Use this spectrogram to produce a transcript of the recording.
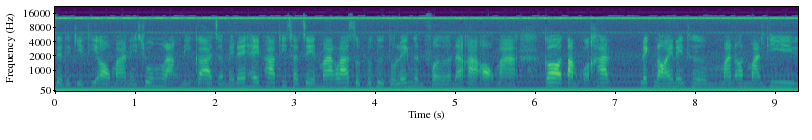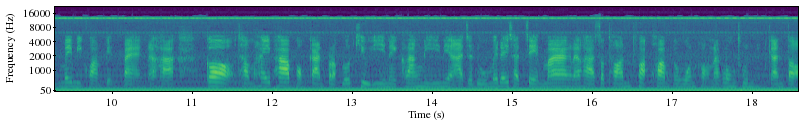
เศรษฐกิจที่ออกมาในช่วงหลังนี้ก็อาจจะไม่ได้ให้ภาพที่ชัดเจนมากล่าสุดก็คือตัวเลขเงินเฟ้อนะคะ ออกมาก็ต่ำกว่าคาด เล็กน้อยในเทอมมันออนมันที่ไม่มีความเปลี่ยนแปลงนะคะ ก็ทำให้ภาพของการปรับลด QE ในครั้งนี้เนี่ยอาจจะดูไม่ได้ชัดเจนมากนะคะ สะท้อนความกังวลของนักลงทุนเหมือนกันต่อ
